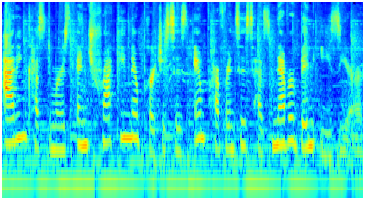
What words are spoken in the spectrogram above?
Adding customers and tracking their purchases and preferences has never been easier.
